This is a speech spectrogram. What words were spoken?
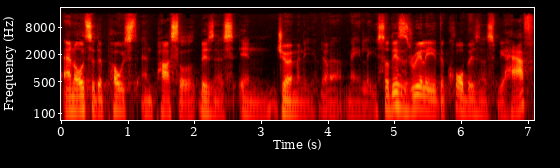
and also the post and parcel business in Germany yep. uh, mainly. So this is really the core business we have.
